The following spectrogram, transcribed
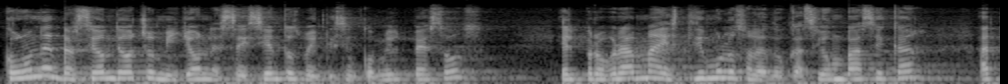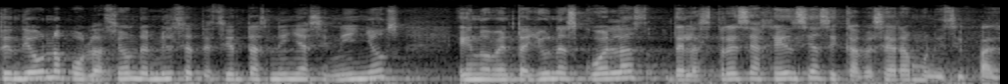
Con una inversión de 8.625.000 pesos, el programa Estímulos a la Educación Básica atendió a una población de 1.700 niñas y niños en 91 escuelas de las 13 agencias y cabecera municipal.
